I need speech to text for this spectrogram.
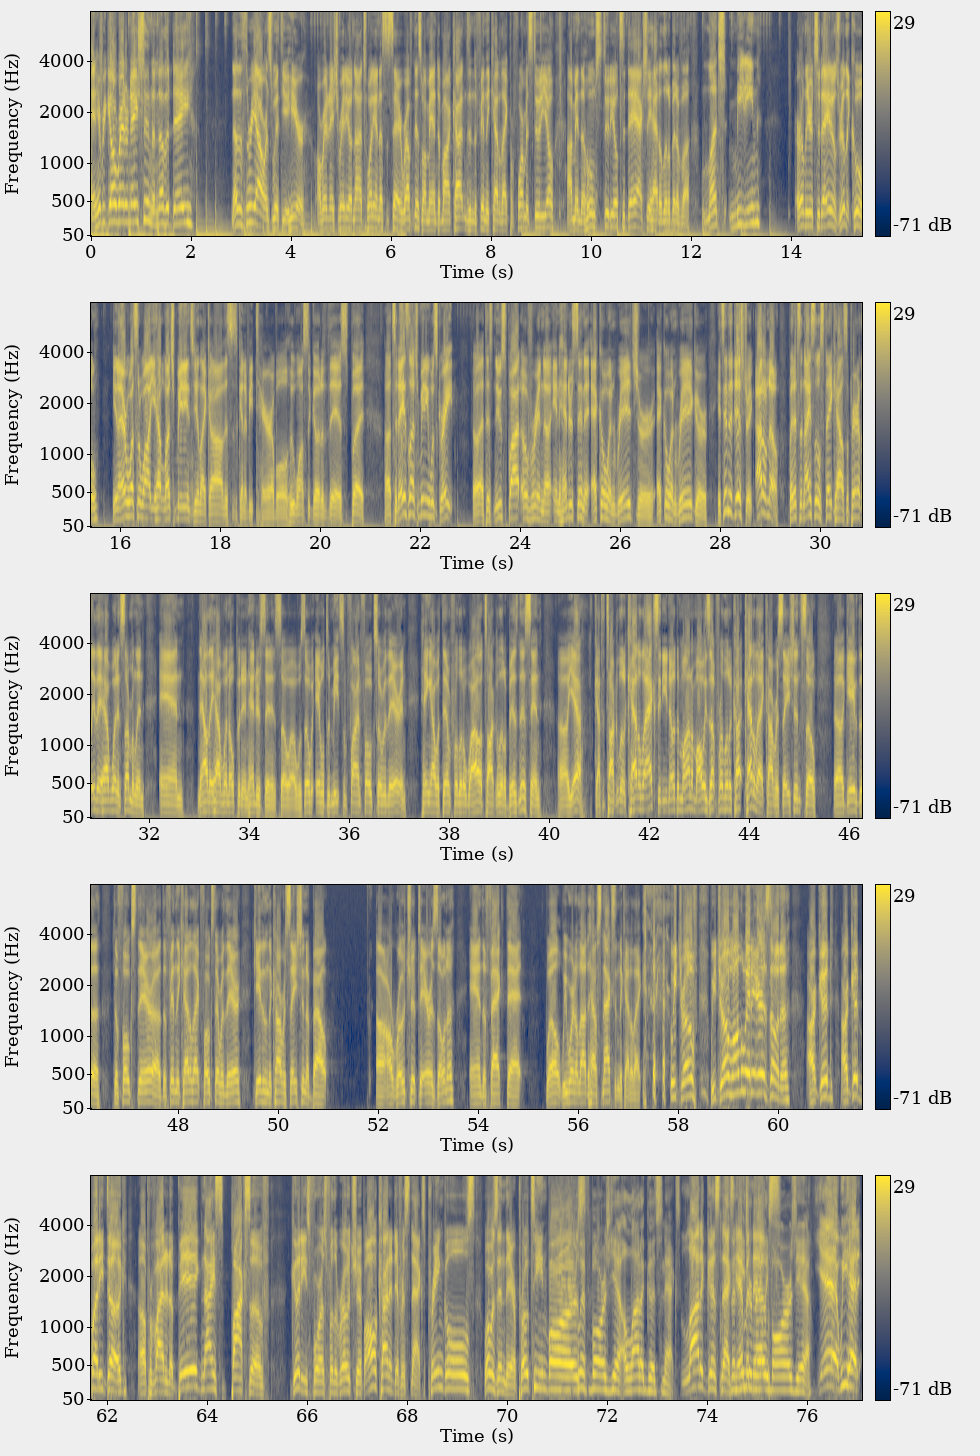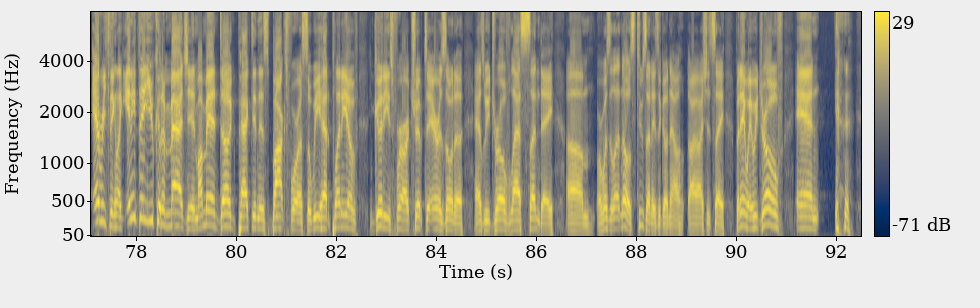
And here we go, Raider Nation. Another day, another three hours with you here on Raider Nation Radio 920. Unnecessary Roughness. My man Demond Cotton's in the Findlay Cadillac Performance Studio. I'm in the home studio today. I actually had a little bit of a lunch meeting earlier today. It was really cool. You know, every once in a while you have lunch meetings and you're like, oh, this is going to be terrible. Who wants to go to this? But uh, today's lunch meeting was great uh, at this new spot over in uh, in Henderson at Echo and Ridge or Echo and Rig or it's in the district. I don't know, but it's a nice little steakhouse. Apparently, they have one in Summerlin, and now they have one open in Henderson. And so I uh, was able to meet some fine folks over there and hang out with them for a little while and talk a little business. And uh, yeah, got to talk a little Cadillacs. And you know, Demond, I'm always up for a little Cadillac conversation. So uh, gave the the folks there, uh, the Findlay Cadillac folks that were there, gave them the conversation about uh, our road trip to Arizona and the fact that well, we weren't allowed to have snacks in the Cadillac. we drove we drove all the way to Arizona. Our good our good buddy Doug uh, provided a big nice box of goodies for us for the road trip. All kind of different snacks. Pringles. What was in there? Protein bars. Clif bars. Yeah, a lot of good snacks. A lot of good snacks. The Nature Valley bars. Yeah. Yeah, we had everything. Like anything you could imagine. My man Doug packed in this box for us, so we had plenty of goodies for our trip to Arizona as we drove last Sunday. Um, or was it? No, it's two Sundays ago now. Uh, I should say. But anyway, we drove and.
